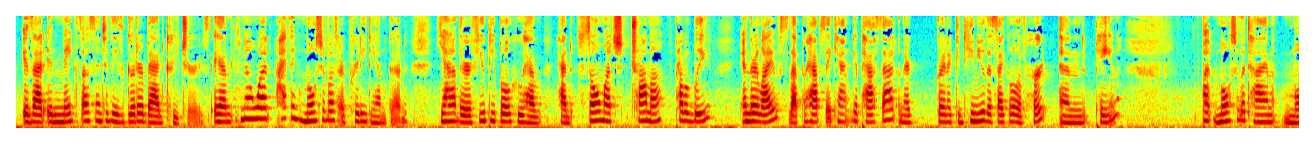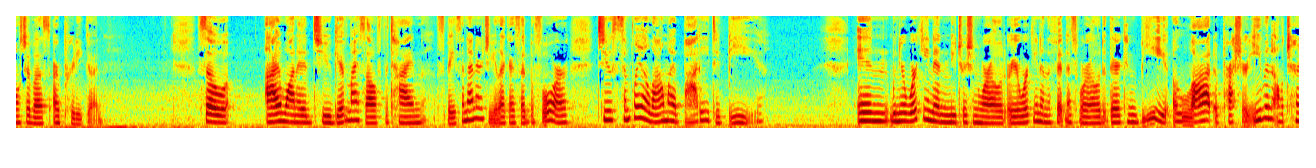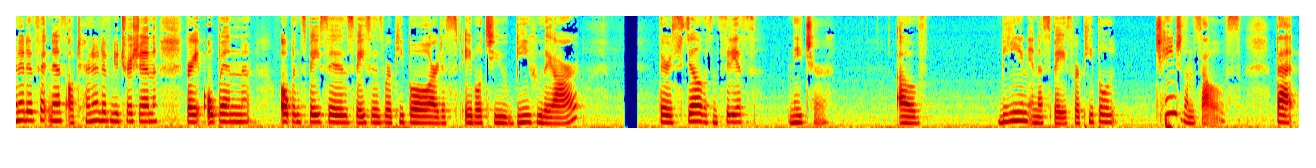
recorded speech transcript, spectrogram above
is that it makes us into these good or bad creatures. And you know what? I think most of us are pretty damn good. Yeah, there are a few people who have had so much trauma, probably, in their lives that perhaps they can't get past that and they're going to continue the cycle of hurt and pain. But most of the time, most of us are pretty good. So I wanted to give myself the time, space, and energy, like I said before, to simply allow my body to be. In when you're working in nutrition world or you're working in the fitness world, there can be a lot of pressure. Even alternative fitness, alternative nutrition, very open open spaces, spaces where people are just able to be who they are. There is still this insidious nature of being in a space where people change themselves, that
